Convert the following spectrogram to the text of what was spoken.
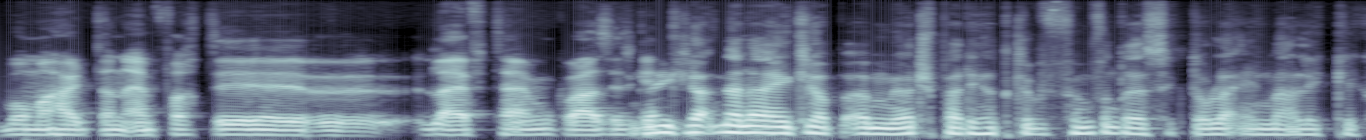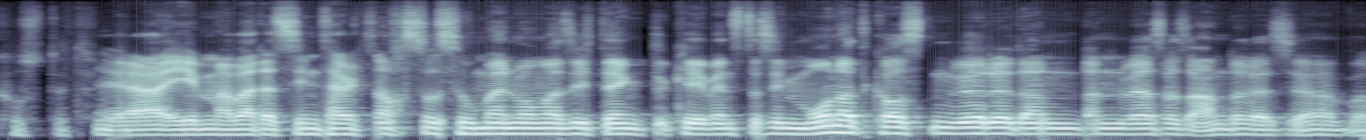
wo man halt dann einfach die äh, Lifetime quasi Nein, ich glaub, nein, nein, ich glaube, äh, Merch Party hat, glaube ich, 35 Dollar einmalig gekostet. Ja, eben, aber das sind halt noch so Summen, wo man sich denkt, okay, wenn es das im Monat kosten würde, dann, dann wäre es was anderes, ja. Aber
